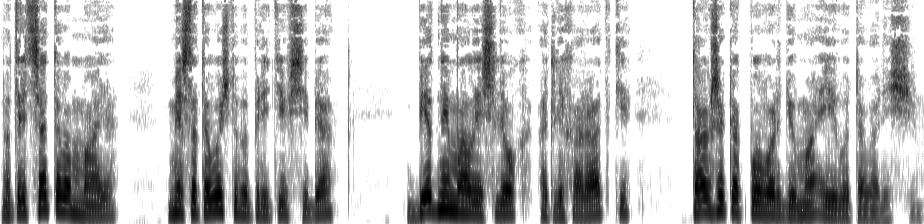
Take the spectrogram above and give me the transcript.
Но 30 мая, вместо того, чтобы прийти в себя, бедный малый слег от лихорадки, так же, как повар Дюма и его товарищи.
